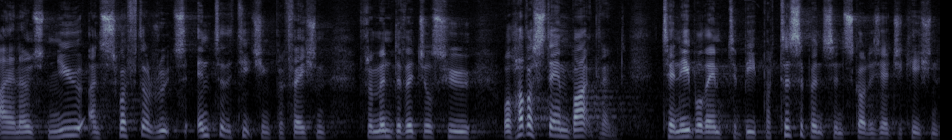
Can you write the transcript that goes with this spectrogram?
I announced new and swifter routes into the teaching profession from individuals who will have a STEM background to enable them to be participants in Scottish education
